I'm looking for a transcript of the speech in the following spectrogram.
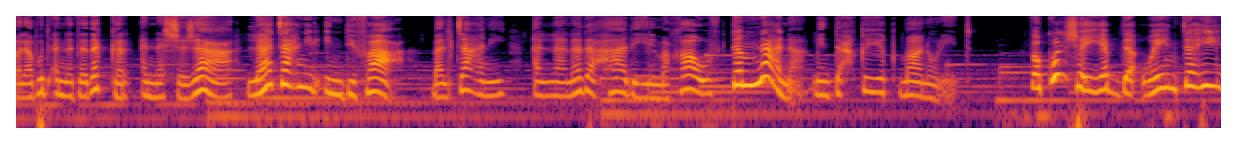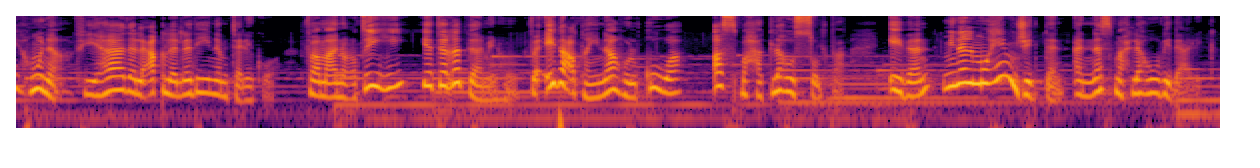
ولا بد أن نتذكر أن الشجاعة لا تعني الاندفاع بل تعني أن لا ندع هذه المخاوف تمنعنا من تحقيق ما نريد. فكل شيء يبدأ وينتهي هنا في هذا العقل الذي نمتلكه. فما نعطيه يتغذى منه. فإذا أعطيناه القوة أصبحت له السلطة. إذا من المهم جدا أن نسمح له بذلك.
